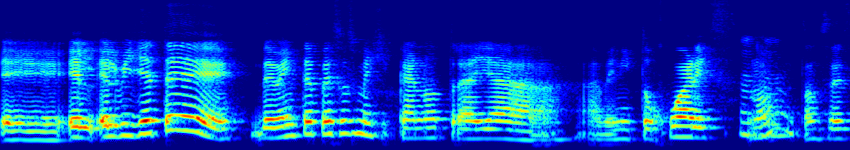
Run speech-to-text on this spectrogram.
Eh, el, el billete de 20 pesos mexicano trae a, a Benito Juárez, ¿no? Entonces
